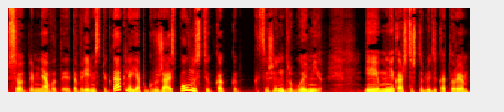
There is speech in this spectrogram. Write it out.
все, для меня вот это время спектакля, я погружаюсь полностью как, как совершенно другой мир. И мне кажется, что люди, которые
